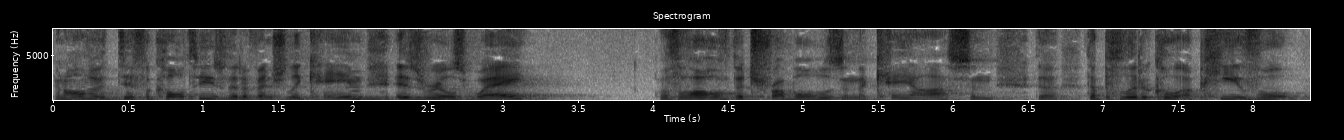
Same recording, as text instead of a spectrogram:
And all the difficulties that eventually came Israel's way, with all of the troubles and the chaos and the, the political upheaval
